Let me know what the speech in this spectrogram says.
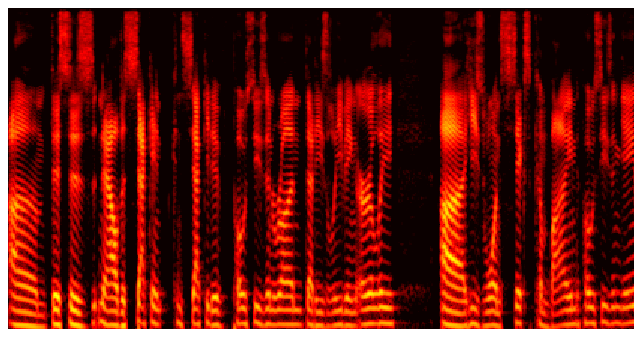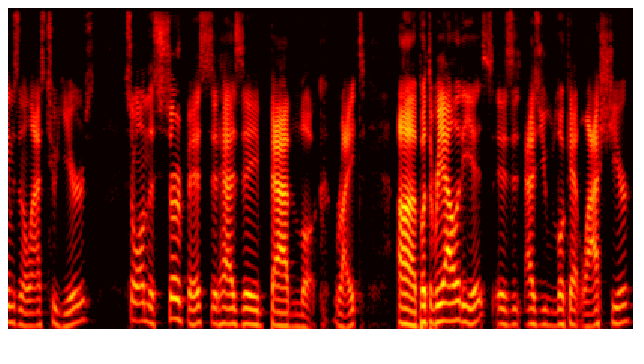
Um, this is now the second consecutive postseason run that he's leaving early. Uh, he's won six combined postseason games in the last two years. So on the surface, it has a bad look, right? Uh, but the reality is, is as you look at last year,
